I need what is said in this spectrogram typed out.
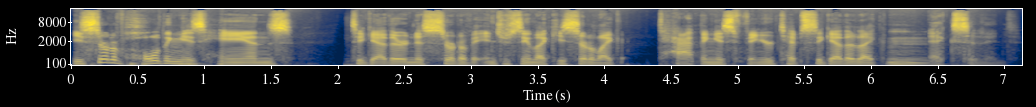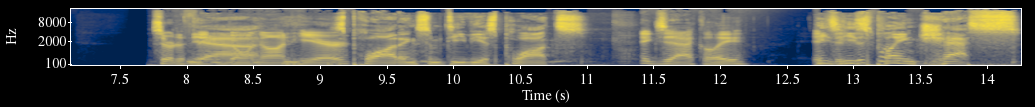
He's sort of holding his hands together and this sort of interesting, like he's sort of like tapping his fingertips together, like mm, excellent sort of thing Yeah, going on here. He's plotting some devious plots. Exactly. He's It's- he's this one- playing chess,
